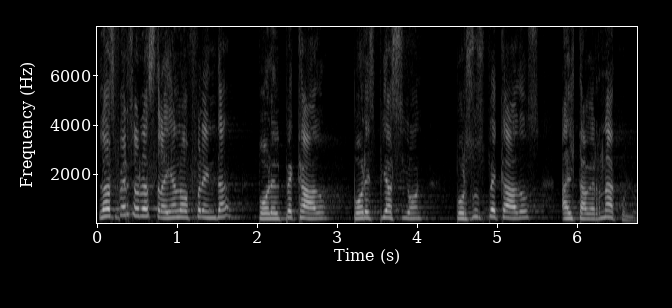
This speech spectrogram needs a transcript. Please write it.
Las personas traían la ofrenda por el pecado, por expiación, por sus pecados al tabernáculo.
